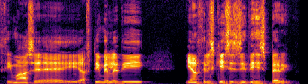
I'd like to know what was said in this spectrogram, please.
θυμάσαι αυτή η μελέτη, ή αν θέλεις και οι συζητήσεις περί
